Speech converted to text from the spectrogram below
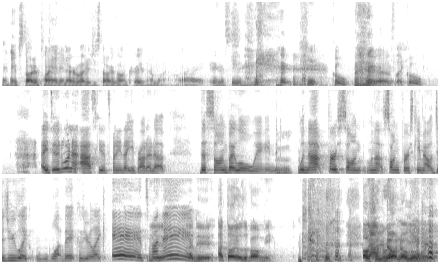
and they started playing, and everybody just started going crazy. I'm like, all right, see, cool. I was like, cool. I did want to ask you. It's funny that you brought it up. The song by Lil Wayne. Mm-hmm. When that first song, when that song first came out, did you like love it? Because you're like, hey, it's my Yeah, name. I did. I thought it was about me. Oh, Nah, so you don't know Lil Wayne?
